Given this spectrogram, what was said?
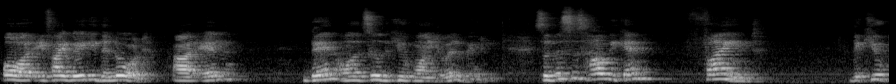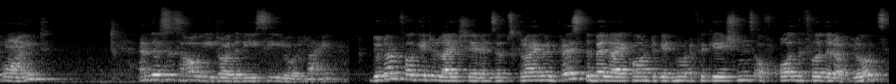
or if I vary the load RL, then also the Q point will vary. So this is how we can find the Q point and this is how we draw the DC load line. Do not forget to like, share and subscribe and press the bell icon to get notifications of all the further uploads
